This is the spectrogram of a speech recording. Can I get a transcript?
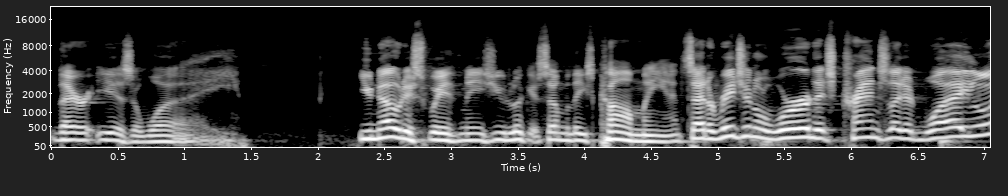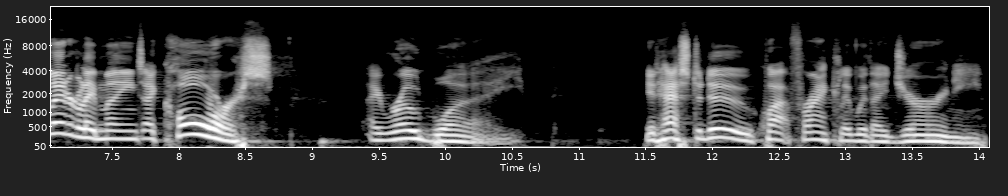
There is a way. You notice with me as you look at some of these comments, that original word that's translated way literally means a course, a roadway. It has to do, quite frankly, with a journey.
